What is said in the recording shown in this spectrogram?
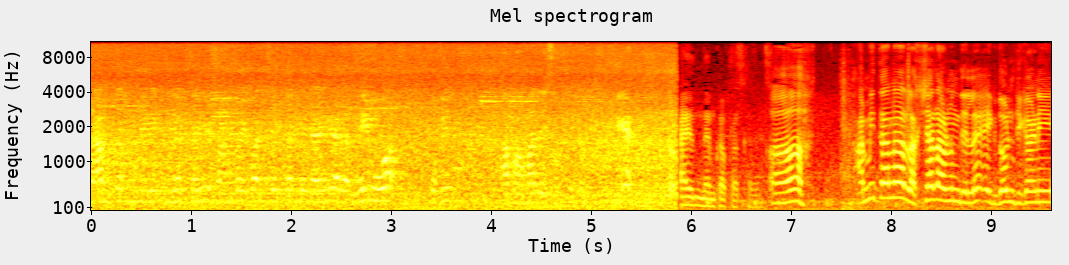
शाम तक मुझे क्लियर चाहिए शाम को एक बार चेक करके जाएंगे। अगर नहीं हुआ तो फिर हम हमारे हिसाब से ठीक है? काय नेमका प्रकार आहे? अ, आम्ही त्यांना लक्षात आणून दिलं. एक दोन ठिकाणी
